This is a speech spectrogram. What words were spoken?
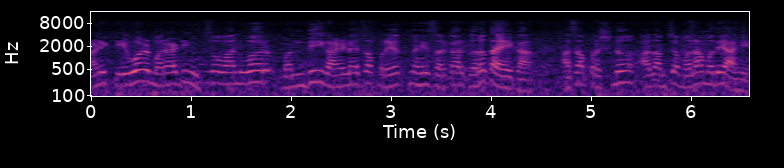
आणि केवळ मराठी उत्सवांवर बंदी घालण्याचा प्रयत्न हे सरकार करत आहे का? असा प्रश्न आज आमच्या मनामध्ये आहे.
